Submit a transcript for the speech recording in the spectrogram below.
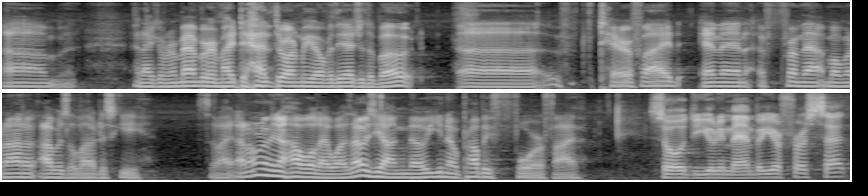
Um, and I can remember my dad throwing me over the edge of the boat, uh, terrified. And then from that moment on, I was allowed to ski. So I, I don't really know how old I was. I was young though. You know, probably four or five. So do you remember your first set?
